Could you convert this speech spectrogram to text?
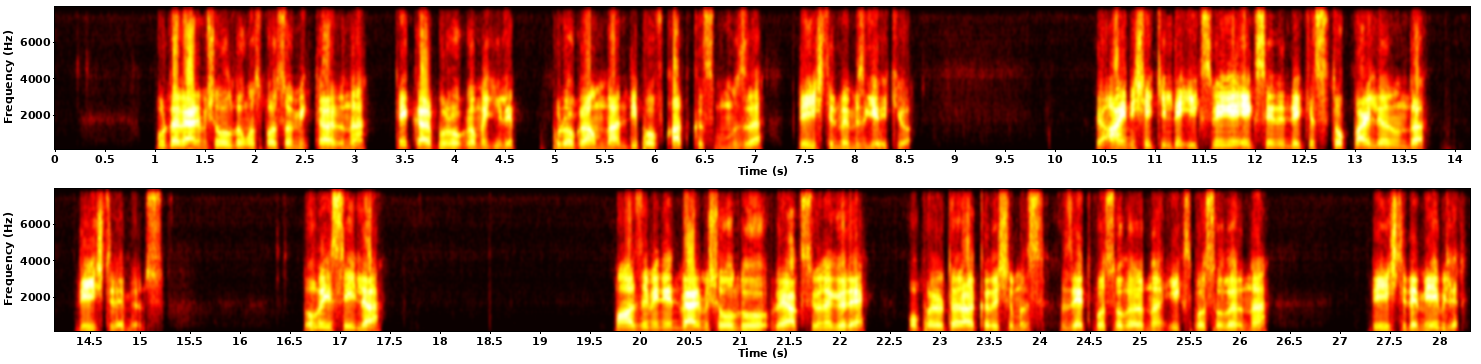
Burada vermiş olduğumuz paso miktarını tekrar programa gelip programdan dip of cut kısmımızı değiştirmemiz gerekiyor. Ve aynı şekilde x ve y eksenindeki stok paylarını da değiştiremiyoruz. Dolayısıyla malzemenin vermiş olduğu reaksiyona göre operatör arkadaşımız Z pasolarını, X pasolarını değiştiremeyebilir.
